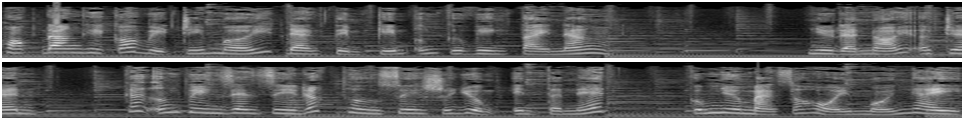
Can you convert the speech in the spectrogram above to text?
hoặc đăng khi có vị trí mới đang tìm kiếm ứng cử viên tài năng. Như đã nói ở trên, các ứng viên Gen Z rất thường xuyên sử dụng Internet cũng như mạng xã hội mỗi ngày.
